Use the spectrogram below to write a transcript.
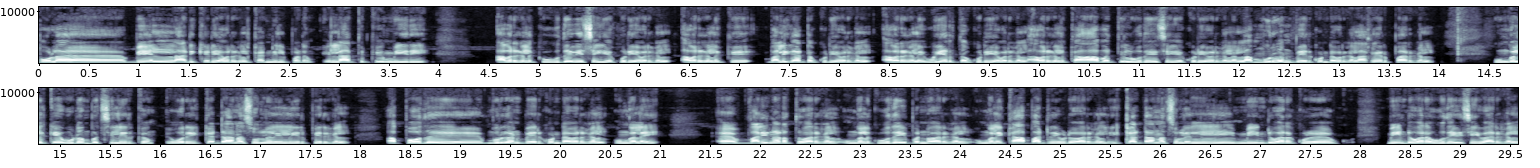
போல் வேல் அடிக்கடி அவர்கள் கண்ணில் படும். எல்லாத்துக்கும் மீறி அவர்களுக்கு உதவி செய்யக்கூடியவர்கள் அவர்களுக்கு வழிகாட்டக்கூடியவர்கள் அவர்களை உயர்த்தக்கூடியவர்கள் அவர்களுக்கு ஆபத்தில் உதவி செய்யக்கூடியவர்கள் எல்லாம் முருகன் பெயர் கொண்டவர்களாக இருப்பார்கள். உங்களுக்கே உடம்பு சிலிர்க்கும். ஒரு இக்கட்டான சூழ்நிலையில் இருப்பீர்கள். அப்போது முருகன் பெயர் கொண்டவர்கள் உங்களை வழிநடத்துவார்கள் உங்களுக்கு உதவி பண்ணுவார்கள் உங்களை காப்பாற்றி விடுவார்கள். இக்கட்டான சூழ்நிலையில் மீண்டு வர மீண்டு வர உதவி செய்வார்கள்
